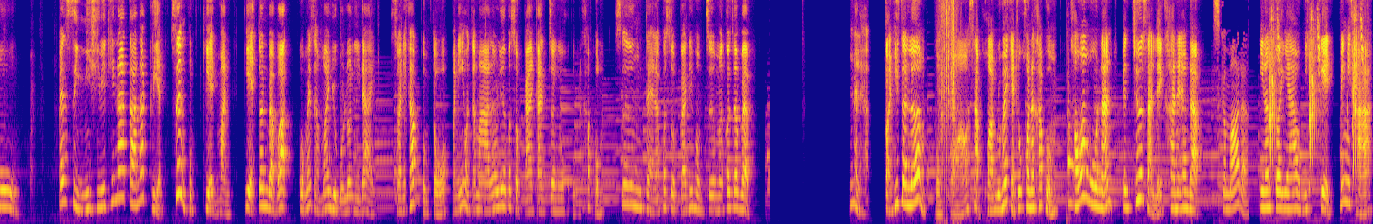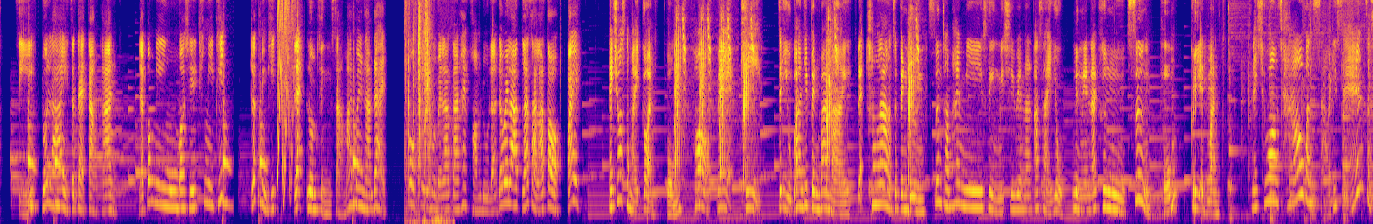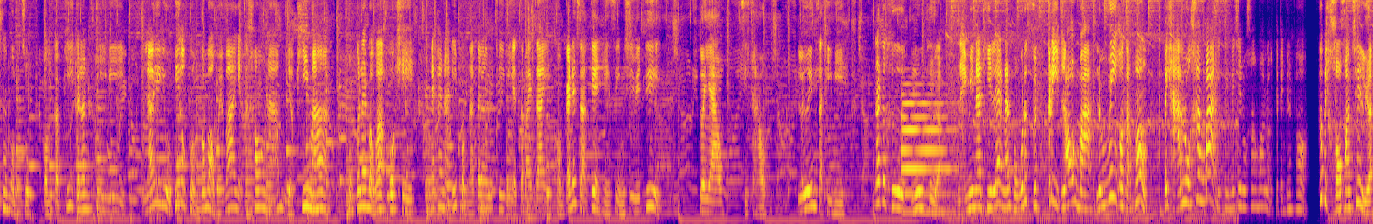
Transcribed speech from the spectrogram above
งู เป็นสิ่งมีชีวิตที่หน้าตาน่าเกลียด ซึ่งผมเกลียดมัน เกลียดจนแบบว่าผมไม่สามารถอยู่บนโลกนี้ได้ สวัสดีครับ ผมโต วันนี้ผมจะมาเล่าเรื่องประสบการณ์การเจองูของผมนะครับผม ซึ่งแต่ละประสบการณ์ที่ผมเจอมันก็จะแบบนั่นแหละครับก่อนที่จะเริ่ม ผมขอสับความรู้ให้แก่ทุกคนนะครับผมเขาว่างูนั้นเป็นชื่อสัตว์เลื้อยคลานในอันดับ Scamata. มีลำตัวยาว มีเกล็ด ไม่มีขา สีลวดลายจะแตกต่างกัน แล้วก็มีงูบางชนิดที่มีพิษ แล้วก็ไมมีพิษ และรวมถึงสามารถว่ายน้ำได้ โอเคหมดเวลาการให้ความรู้แล้วได้เวลาละสาระต่อไป ในช่วงสมัยก่อน ผม พ่อ แม่ พี่จะอยู่บ้านที่เป็นบ้านไม้ และข้างล่างจะเป็นบึง ซึ่งทำให้มีสิ่งมีชีวิตนั้นอาศัยอยู่ หนึ่งในนั้นคืองู ซึ่งผมเกลียดมัน ในช่วงเช้าวันเสาร์ที่แสนจะสงบสุข ผมกับพี่กำลังดูทีวี แล้วอยู่ๆพี่ของผมก็บอกไว้ว่าอยากจะเข้าห้องน้ำเดี๋ยวพี่มา ผมก็เลยบอกว่าโอเค ในขณะที่ผมนั้นกำลังดูทีวีอย่างสบายใจ ผมก็ได้สังเกตเห็นสิ่งมีชีวิตที่ ตัวยาว สีขาวเลื้อยมาจากทีวีนั่นก็คืองูเผือกในวินาทีแรกนั้นผมก็รู้สึกกรีดร้องมา แล้ววิ่งออกจากห้อง ไปหาลุงข้างบ้านจริงๆไม่ใช่ลุงข้างบ้านหรอกจะเป็นเพื่อนพ่อ เพื่อไปขอความช่วยเหลือ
